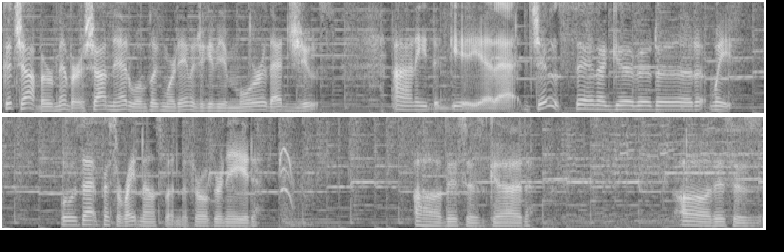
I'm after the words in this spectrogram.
Good shot, but remember, a shot in the head will inflict more damage and give you more of that juice. I need to give you that juice and I give it a... Wait, what was that? Press the right mouse button to throw a grenade. Oh, this is good. Oh, this is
